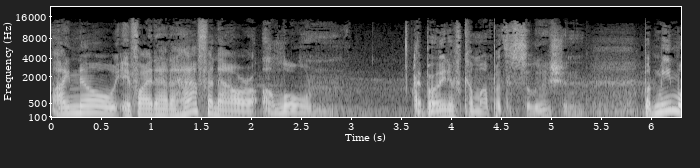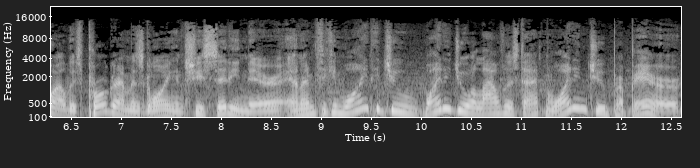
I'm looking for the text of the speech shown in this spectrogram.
I know if I'd had a half an hour alone, I might have come up with a solution. But meanwhile, this program is going, and she's sitting there, and I'm thinking, why did you why did you allow this to happen? Why didn't you prepare?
